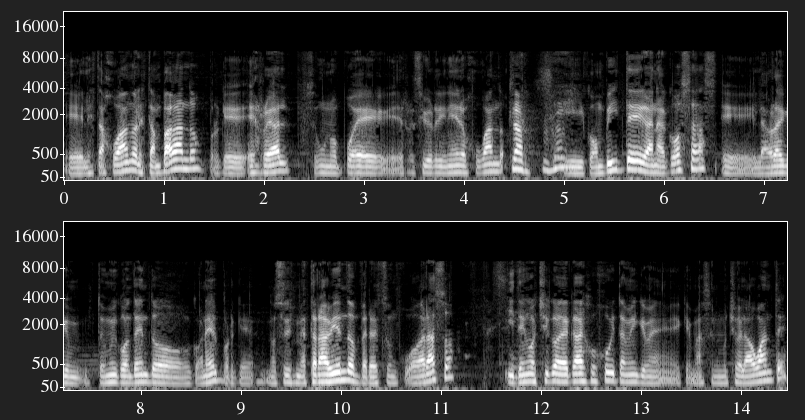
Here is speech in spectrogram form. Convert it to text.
Eh, le está jugando, le están pagando, porque es real, pues, uno puede recibir dinero jugando. Claro. Y compite, gana cosas. eh, la verdad que estoy muy contento con él porque no sé si me estará viendo, pero es un jugadorazo. Y tengo chicos de acá de Jujuy también que me, que me hacen mucho el aguante,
